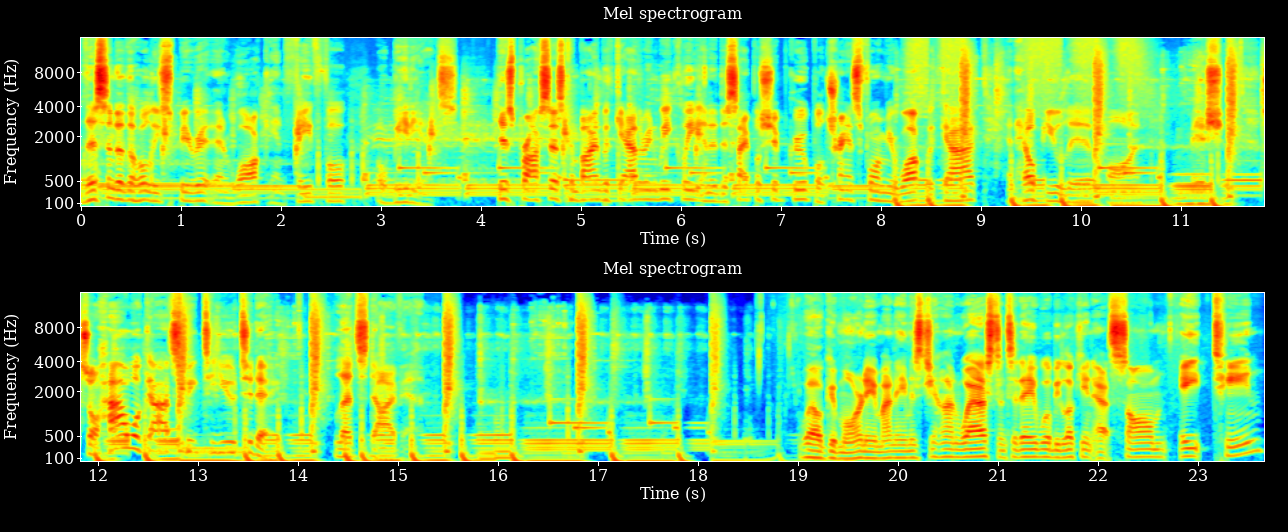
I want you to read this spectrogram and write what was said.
listen to the Holy Spirit, and walk in faithful obedience. This process, combined with gathering weekly in a discipleship group, will transform your walk with God and help you live on mission. So, how will God speak to you today? Let's dive in. Well, good morning. My name is Jon Wiest, and today we'll be looking at Psalm 18,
